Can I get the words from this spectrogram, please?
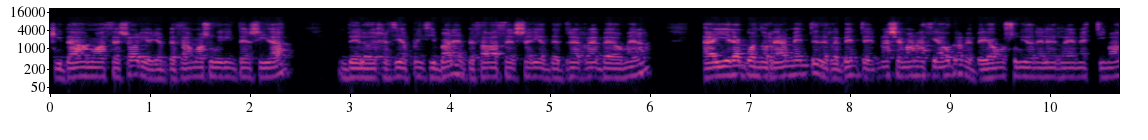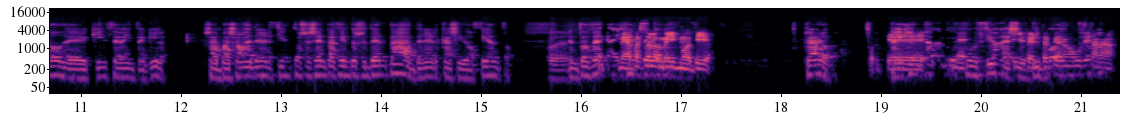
quitábamos accesorios y empezábamos a subir intensidad de los ejercicios principales, empezaba a hacer series de 3 reps o menos. Ahí era cuando realmente, de repente, una semana hacia otra, me pegamos subido en el RM estimado de 15-20 kilos. O sea, pasaba de tener 160, 170 a tener casi 200. Entonces, me ha pasado lo mismo, tío. Claro. Porque hay gente a la que le funciona ese tipo de entreno.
